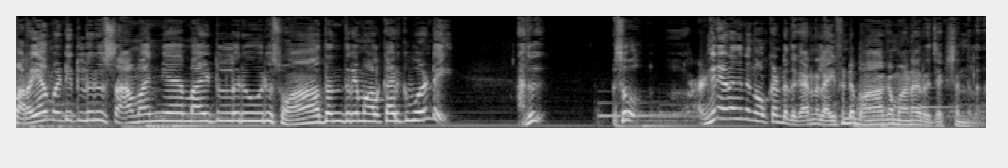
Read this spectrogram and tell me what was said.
പറയാൻ വേണ്ടിയിട്ടുള്ളൊരു സാമാന്യമായിട്ടുള്ളൊരു ഒരു സ്വാതന്ത്ര്യം ആൾക്കാർക്ക് വേണ്ടേ? അത് സോ അങ്ങനെയാണ് അതിനെ നോക്കേണ്ടത്. കാരണം ലൈഫിന്റെ ഭാഗമാണ് റിജക്ഷൻ എന്നുള്ളത്.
